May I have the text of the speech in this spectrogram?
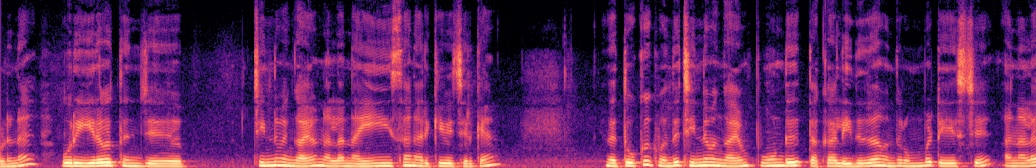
உடனே ஒரு இருபத்தஞ்சி சின்ன வெங்காயம் நல்லா நைஸாக நறுக்கி வச்சுருக்கேன். இந்த தொக்குக்கு வந்து சின்ன வெங்காயம் பூண்டு தக்காளி இதுதான் வந்து ரொம்ப டேஸ்ட்டு. அதனால்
